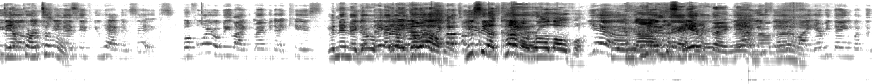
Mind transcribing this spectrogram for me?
you damn the cartoons. illusion as if you having sex. Before it would be like maybe they kiss. And then they go, They- they, And they go, go They out. go You see a cover sides. roll over. Yeah. Yeah. No, we see Exactly. everything Yeah, now. you No, see no. like everything but the,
